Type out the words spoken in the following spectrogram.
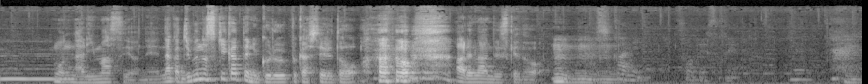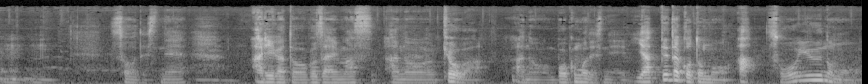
もなりますよね。なんか自分の好き勝手にグループ化してると あのあれなんですけど、うんうんうん、確かにそうですねねうんうんうん、そうですね。ありがとうございます。あの今日はあの僕もですねやってたこともあそういうのも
